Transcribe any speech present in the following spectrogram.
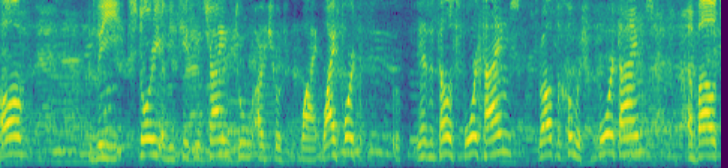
of the story of Yetzias Mitzrayim to our children. Why? Why four? times? He has to tell us four times throughout the Chumash, four times about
